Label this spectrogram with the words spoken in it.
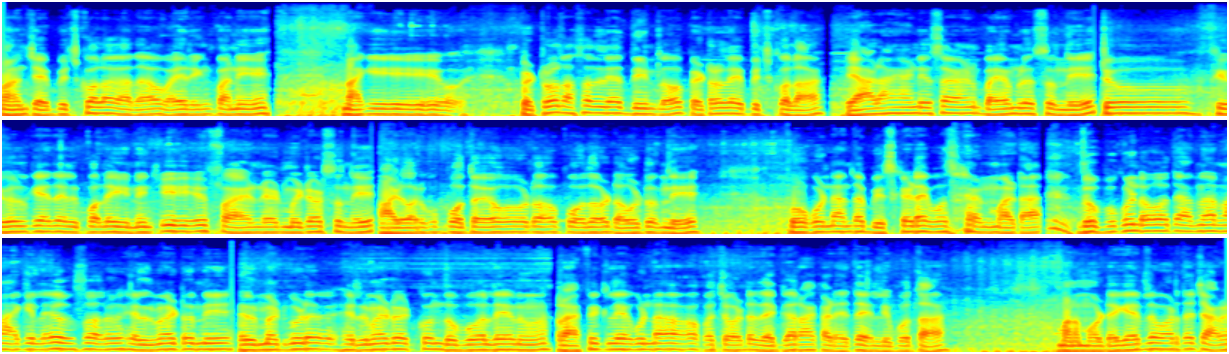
మనం చేయించుకోవాలి కదా వైరింగ్ పని. నాకు పెట్రోల్ అసలు లేదు దీంట్లో పెట్రోల్ వేయించుకోవాలా? ఏడా హ్యాండ్ ఇస్తాయని భయం లేస్తుంది. టూ ఫ్యూల్కి అయితే వెళ్ళిపోలే ఈ నుంచి ఫైవ్ హండ్రెడ్ మీటర్స్ ఉంది. ఆడి వరకు పోతాయో పోదో డౌట్ ఉంది. పోకుండా అంతా బిస్కెట్ అయిపోతాయి అనమాట దుబ్బుకుండా పోతే అందరు నాకెళ్ళే వస్తారు హెల్మెట్ ఉంది. హెల్మెట్ కూడా హెల్మెట్ పెట్టుకొని దుబ్బలేను ట్రాఫిక్ లేకుండా ఒక చోట దగ్గర అక్కడైతే వెళ్ళిపోతా. మనం దగ్గరలో పడితే చాలా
